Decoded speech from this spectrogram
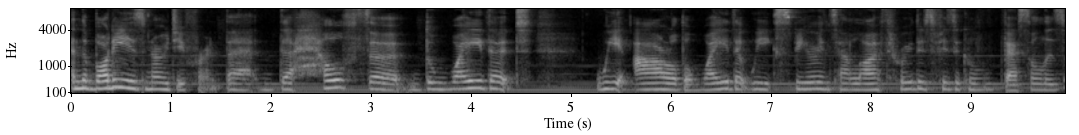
And the body is no different. The the health, the the way that we are or the way that we experience our life through this physical vessel is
